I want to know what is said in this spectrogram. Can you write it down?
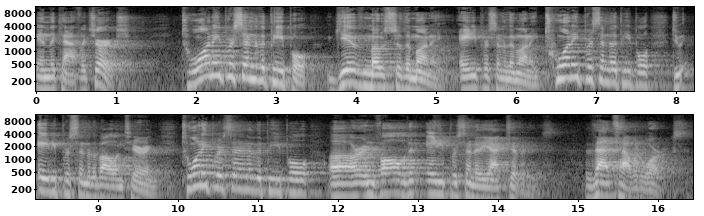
in the Catholic Church. 20% of the people give most of the money, 80% of the money. 20% of the people do 80% of the volunteering. 20% of the people uh, are involved in 80% of the activities. That's how it works.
